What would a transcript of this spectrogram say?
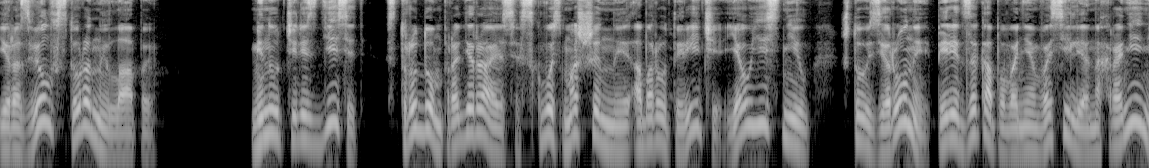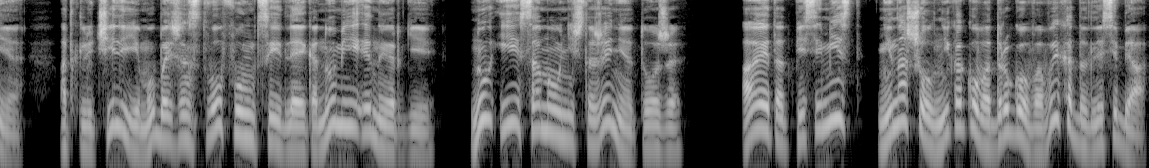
и развел в стороны лапы. Минут через десять, с трудом продираясь сквозь машинные обороты речи, я уяснил, что зероны перед закапыванием Василия на хранение – отключили ему большинство функций для экономии энергии, ну и самоуничтожения тоже. А этот пессимист не нашел никакого другого выхода для себя,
